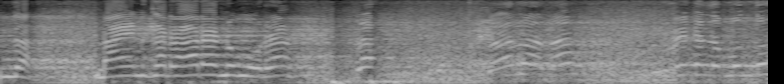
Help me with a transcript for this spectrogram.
నా వెనక రారా నువ్వు? రా. రా ఇవే కదా ముందు.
